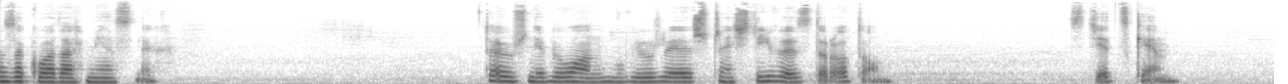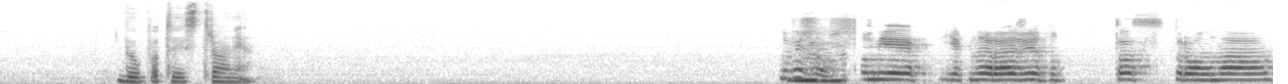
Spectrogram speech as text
zakładach mięsnych. To już nie był on. Mówił, że jest szczęśliwy z Dorotą. Z dzieckiem. Był po tej stronie. No wiesz, no, Mhm. w sumie jak, jak na razie to ta strona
